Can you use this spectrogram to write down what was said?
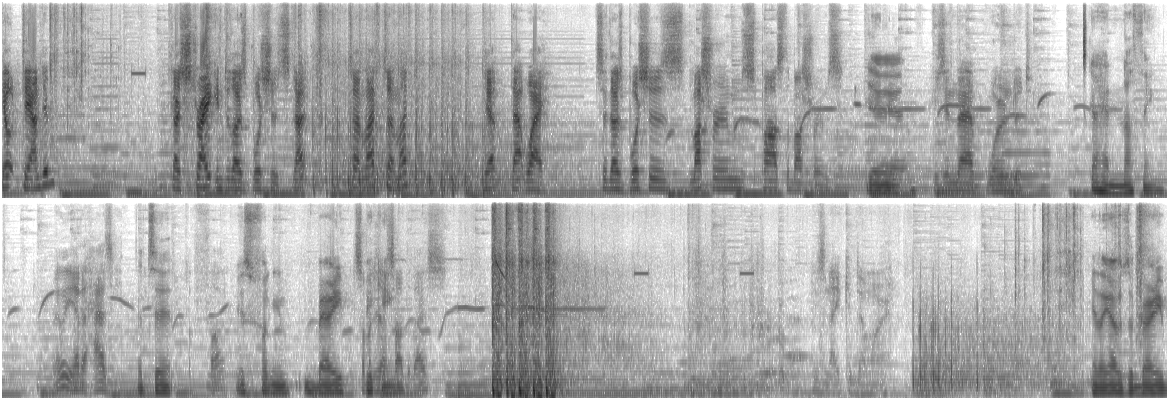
Kill, downed him. Go straight into those bushes. No, turn left, turn left. Yep, that way. See those bushes, mushrooms, past the mushrooms. Yeah, yeah. He's in there, wounded. This guy had nothing. Really, he had a hazy. That's it. The fuck? He was fucking berry Somebody's picking. outside the base. He's naked, don't worry. Yeah, the guy was a berry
